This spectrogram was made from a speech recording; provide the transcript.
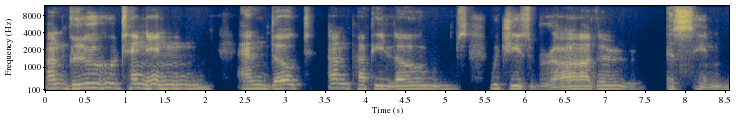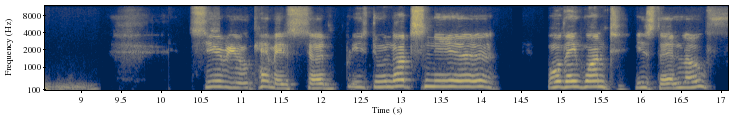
on glutenin and dote on puppy loaves, which is rather a sin. Cereal chemists said, please do not sneer. All they want is their loaf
